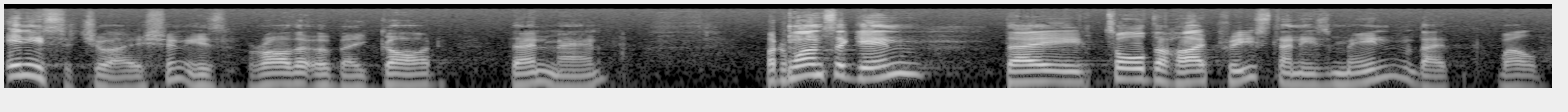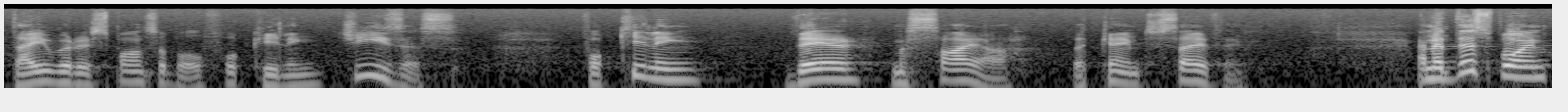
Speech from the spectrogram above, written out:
any situation, is rather obey God than man. But once again, they told the high priest and his men that, well, they were responsible for killing Jesus for killing their Messiah that came to save them. And at this point,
